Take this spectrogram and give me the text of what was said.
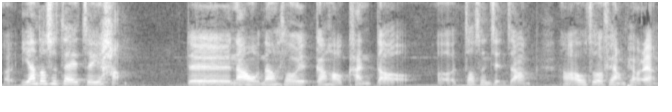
呃，一样都是在这一行，对对对。然后我那时候也刚好看到，呃，招生简章，然后哦做的非常漂亮，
